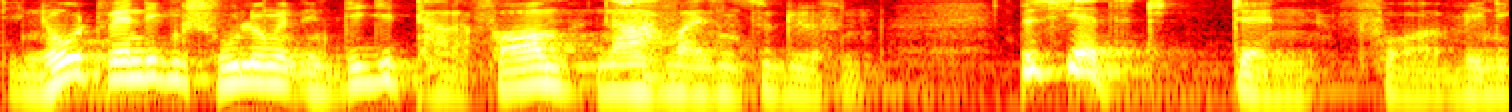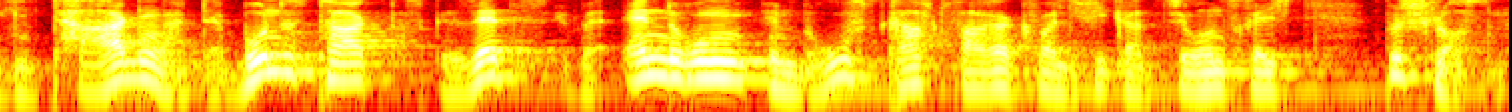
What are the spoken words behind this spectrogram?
die notwendigen Schulungen in digitaler Form nachweisen zu dürfen. Bis jetzt denn vor wenigen Tagen hat der Bundestag das Gesetz über Änderungen im Berufskraftfahrerqualifikationsrecht beschlossen.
